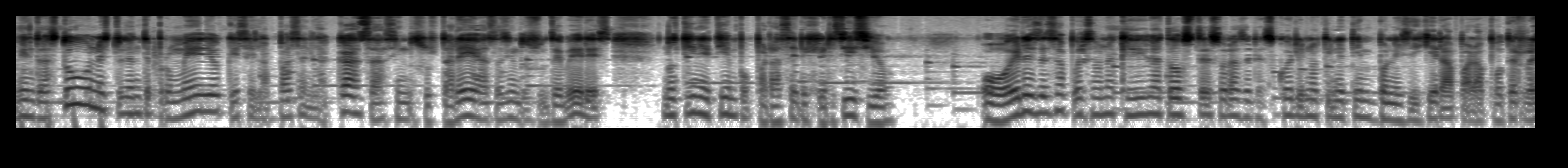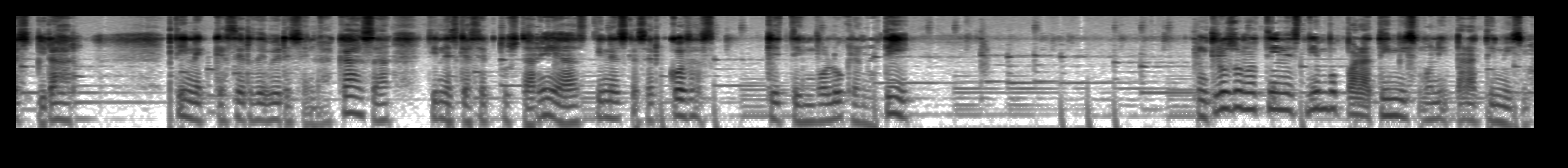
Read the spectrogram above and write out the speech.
Mientras tú, un estudiante promedio que se la pasa en la casa haciendo sus tareas, haciendo sus deberes, no tiene tiempo para hacer ejercicio. O eres de esa persona que vive a 2-3 horas de la escuela y no tiene tiempo ni siquiera para poder respirar tienes que hacer deberes en la casa, tienes que hacer tus tareas, tienes que hacer cosas que te involucran a ti. Incluso no tienes tiempo para ti mismo ni para ti misma.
